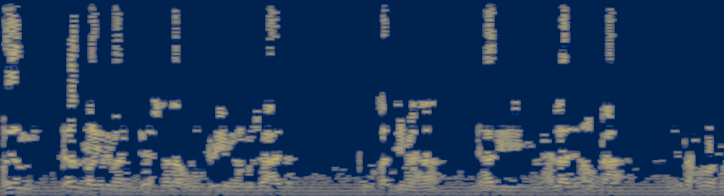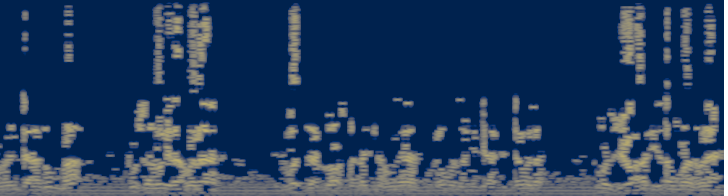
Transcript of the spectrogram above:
وينبغي لمن ليس له شيء من المساعدة أن يقدمها لهذه المحلات الأربعة محفوظة عندها ثم توصل إلى هناك توزع بواسطة اللجنه هناك مكونه من جهه الدولة. توزع هذه الأموال هناك.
